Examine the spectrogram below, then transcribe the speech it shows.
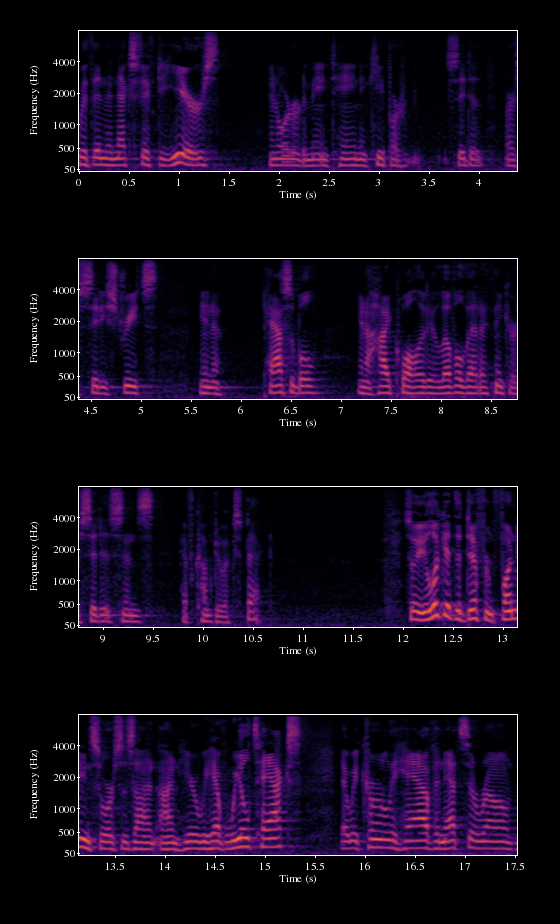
within the next 50 years in order to maintain and keep our city, our city streets in a passable and a high quality level that I think our citizens have come to expect. So you look at the different funding sources on, on here. We have wheel tax that we currently have, and that's around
